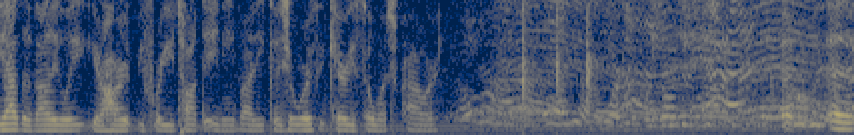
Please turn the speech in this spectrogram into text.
you have to evaluate your heart before you talk to anybody because your words can carry so much power and,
